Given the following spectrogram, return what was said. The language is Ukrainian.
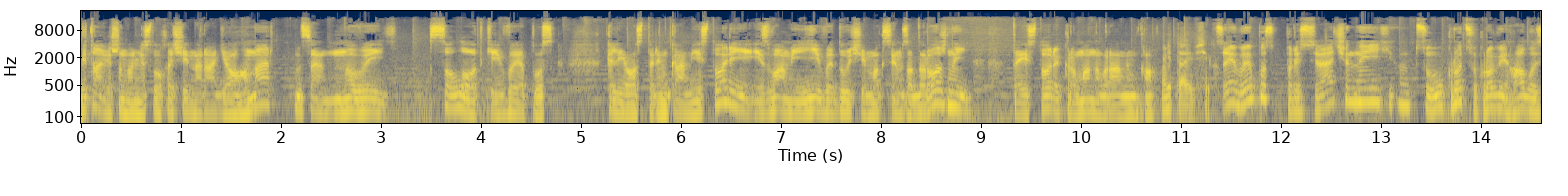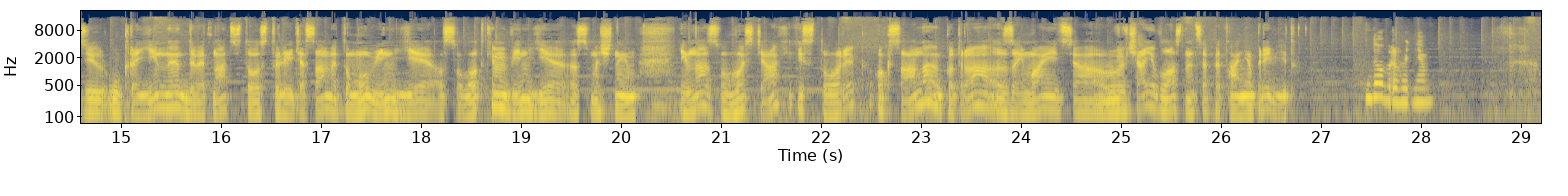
Вітаю, шановні слухачі на Радіо Гомер. Це новий солодкий випуск Кліо сторінками історії. І з вами її ведучий Максим Задорожний та історик Роман Авраменко. Вітаю всіх. Цей випуск присвячений цукру, цукровій галузі України 19 століття. Саме тому він є солодким, він є смачним. І в нас в гостях історик Оксана, котра займається, вивчає власне це питання. Привіт. Доброго дня.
